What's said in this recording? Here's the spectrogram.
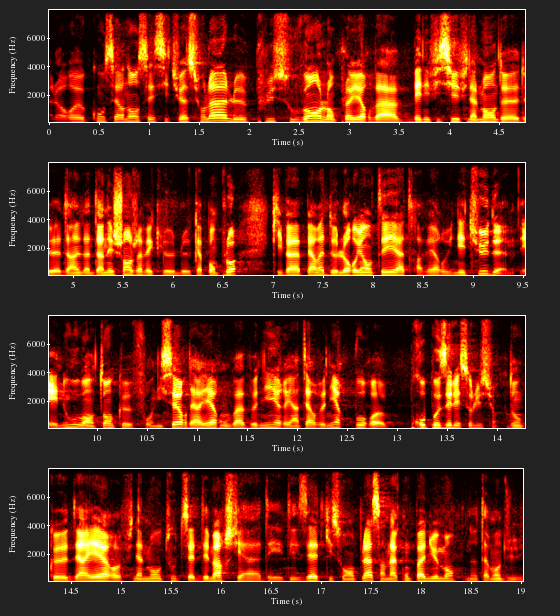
Alors euh, concernant ces situations-là, le plus souvent, l'employeur va bénéficier finalement d'un échange avec le, Cap Emploi qui va permettre de l'orienter à travers une étude. Et nous, en tant que fournisseur, derrière, on va venir et intervenir pour euh, proposer les solutions. Donc euh, derrière, finalement, toute cette démarche, il y a des, aides qui sont en place, un accompagnement, notamment du,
